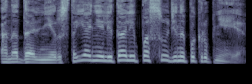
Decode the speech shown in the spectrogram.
а на дальние расстояния летали посудины покрупнее.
